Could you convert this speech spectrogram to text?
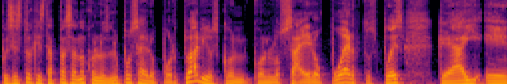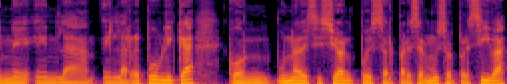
pues esto que está pasando con los grupos aeroportuarios, con, con los aeropuertos, pues, que hay en, en, la, en la República, con una decisión, pues, al parecer muy sorpresiva,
